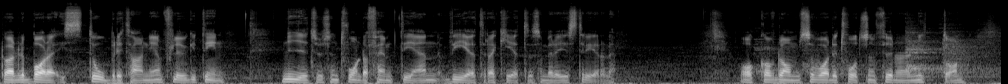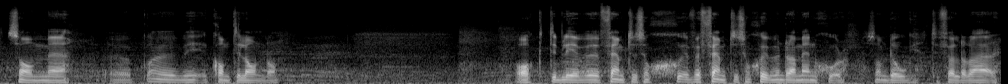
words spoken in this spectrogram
då hade det bara i Storbritannien flugit in 9251 V1-raketer som är registrerade. Och av dem så var det 2419 som eh, eh, kom till London. Och det blev över 5700 människor som dog till följd av det här.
